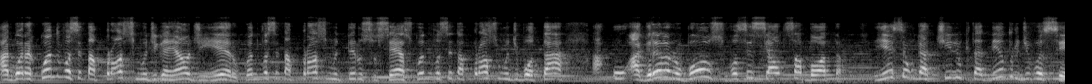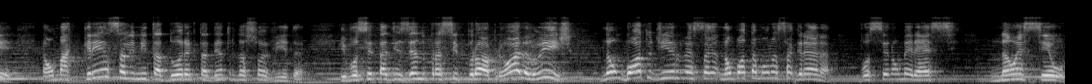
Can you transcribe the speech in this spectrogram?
Agora, quando você está próximo de ganhar o dinheiro, quando você está próximo de ter o sucesso, quando você está próximo de botar a, a grana no bolso, você se auto-sabota. E esse é um gatilho que está dentro de você. É uma crença limitadora que está dentro da sua vida. E você está dizendo para si próprio: olha, Luiz, não bota o dinheiro nessa. não bota a mão nessa grana. Você não merece. Não é seu.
